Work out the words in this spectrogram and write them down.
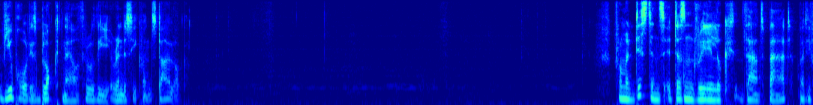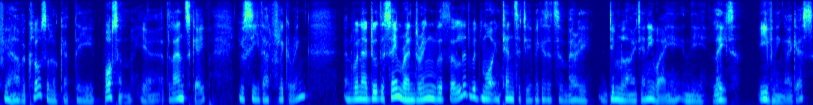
viewport is blocked now through the render sequence dialog From a distance, it doesn't really look that bad, but if you have a closer look at the bottom here, at the landscape, you see that flickering. And when I do the same rendering with a little bit more intensity, because it's a very dim light anyway, in the late evening, I guess,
